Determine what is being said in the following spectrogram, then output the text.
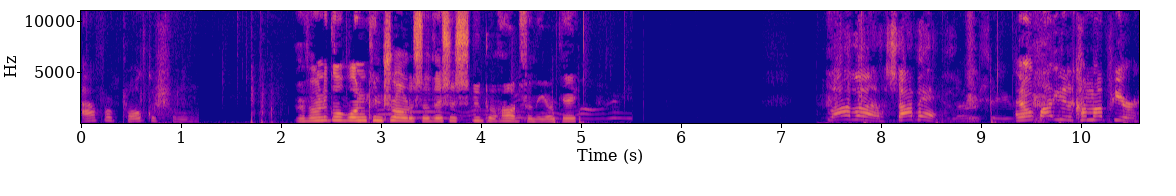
Alpha Pro controller. I've only got one controller, so this is super hard for me, okay? Lava, stop it! I don't want you to come up here.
